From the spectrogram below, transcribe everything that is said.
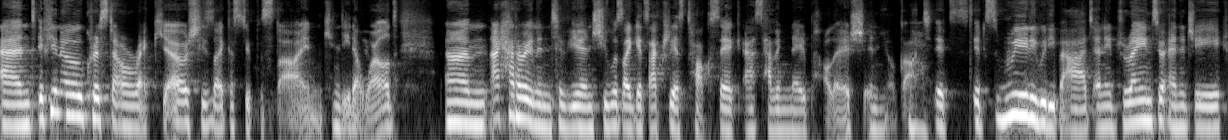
And if you know Christa Orecchio she's like a superstar in candida world um, I had her in an interview and she was like, it's actually as toxic as having nail polish in your gut. Wow. It's it's really, really bad and it drains your energy.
